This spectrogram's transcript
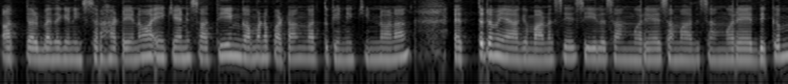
අත්වල බැඳගෙන ඉස්සරහට එනවා. ඒ කියන්නේ සතියෙන් ගමන පටන් ගත්ත කෙනෙක් ඉන්නවා නම් ඇත්තටම එයාගේ මනසේ සීල සංවරයයි සමාධි සංවරයයි දෙකම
